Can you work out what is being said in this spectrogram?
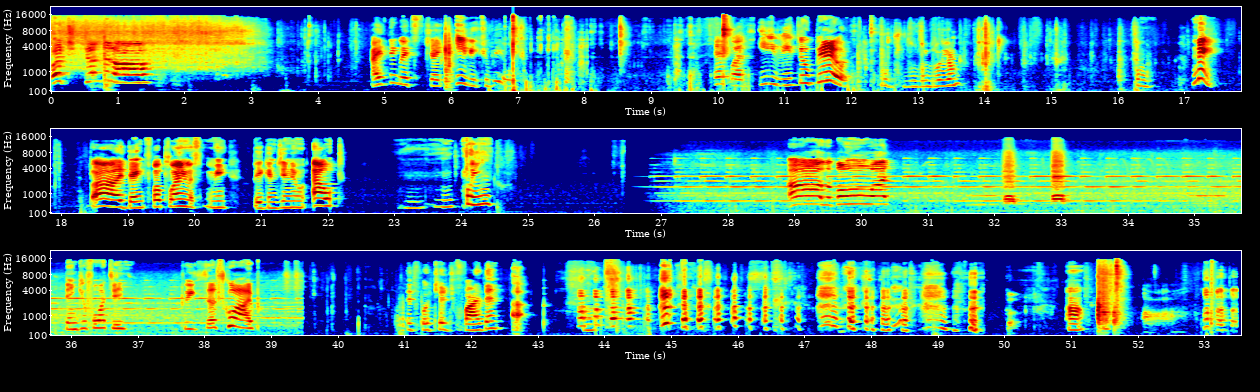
Let's turn it off. I think it's just easy to build. It was easy to build. Nick! Bye. Thanks for playing with me. Big Engineer out. Boing. All aboard! Thank you for watching. Please subscribe for kids five and up. Go. Uh,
